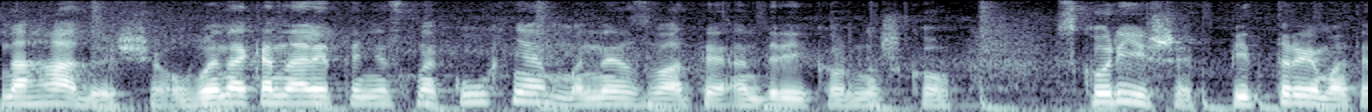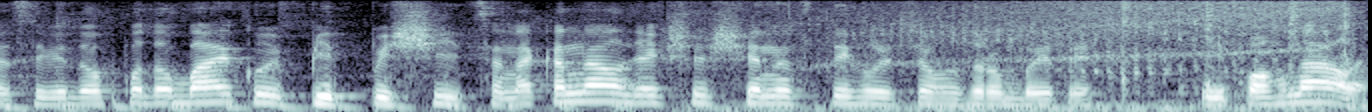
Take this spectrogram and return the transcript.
Нагадую, що ви на каналі Тенісна кухня. Мене звати Андрій Корнушков. Скоріше підтримайте це відео вподобайкою, підпишіться на канал, якщо ще не встигли цього зробити. І погнали!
